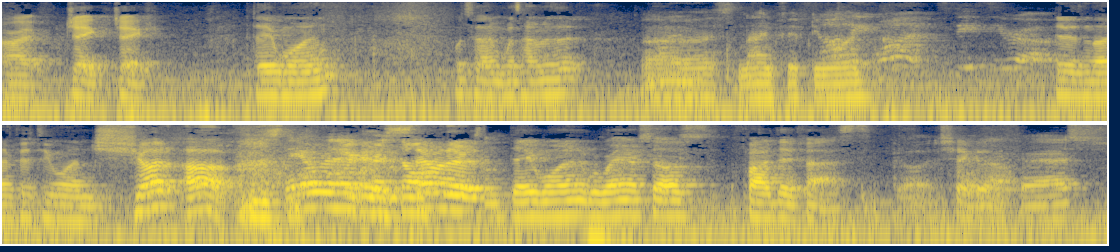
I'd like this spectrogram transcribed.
All right, Jake, Jake. Day one. What time? What time is it? Uh, it's 9.51. It is 9:51. Shut up. Stay over there, Okay, Crystal. stay over there. Day one. We're weighing ourselves five day fast. God, Check it out. Fast.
